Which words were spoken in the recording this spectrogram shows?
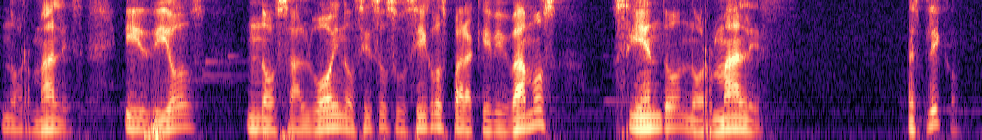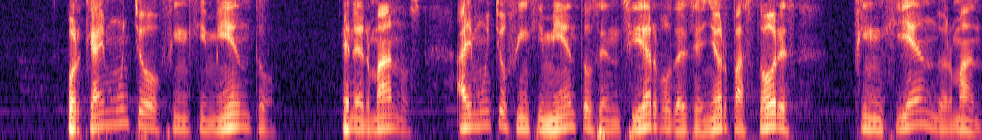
normales. Y Dios nos salvó y nos hizo sus hijos para que vivamos siendo normales. ¿Me explico? Porque hay mucho fingimiento en hermanos, hay muchos fingimientos en siervos del Señor, pastores, fingiendo, hermano.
